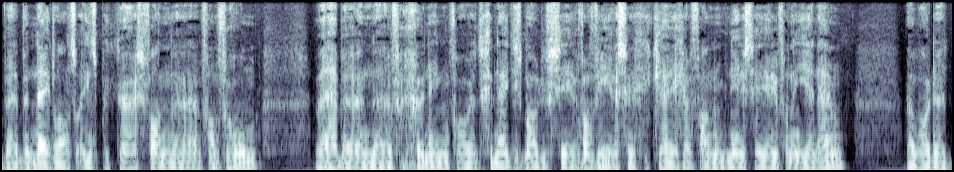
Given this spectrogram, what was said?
We hebben Nederlandse inspecteurs van, uh, van VROM. We hebben een uh, vergunning voor het genetisch modificeren van virussen gekregen... van het ministerie van INM. We worden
